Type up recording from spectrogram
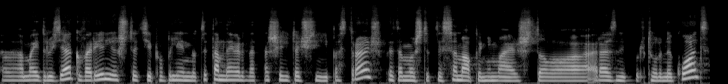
э, мои друзья говорили, что типа, блин, ну ты там, наверное, отношений точно не построишь, потому что ты сама понимаешь, что разный культурный код,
